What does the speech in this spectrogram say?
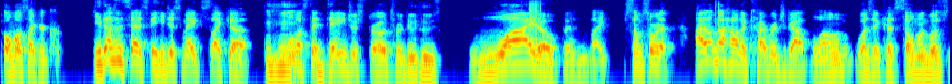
almost like a he doesn't set his feet. He just makes like a Mhm. almost a dangerous throw to a dude who's wide open, like some sort of. I don't know how the coverage got blown. Was it because someone was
